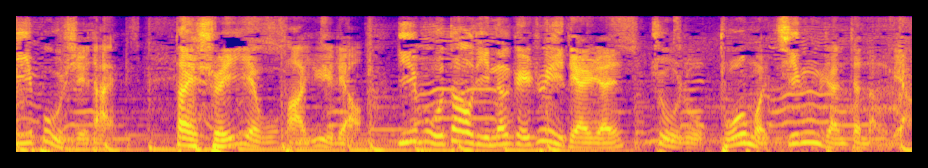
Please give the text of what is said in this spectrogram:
伊布时代。但谁也无法预料，伊布到底能给瑞典人注入多么惊人的能量。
